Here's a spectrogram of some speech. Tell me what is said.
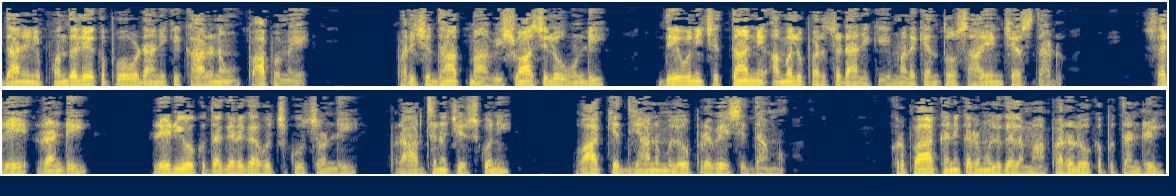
దానిని పొందలేకపోవడానికి కారణం పాపమే. పరిశుద్ధాత్మ విశ్వాసిలో ఉండి దేవుని చిత్తాన్ని అమలుపరచడానికి మనకెంతో సాయం చేస్తాడు. సరే రండి. రేడియోకు దగ్గరగా వచ్చి కూర్చోండి. ప్రార్థన చేసుకొని వాక్య ధ్యానములో ప్రవేశిద్దాము. కృపా కనికరములు గల మా పరలోకపు తండ్రి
